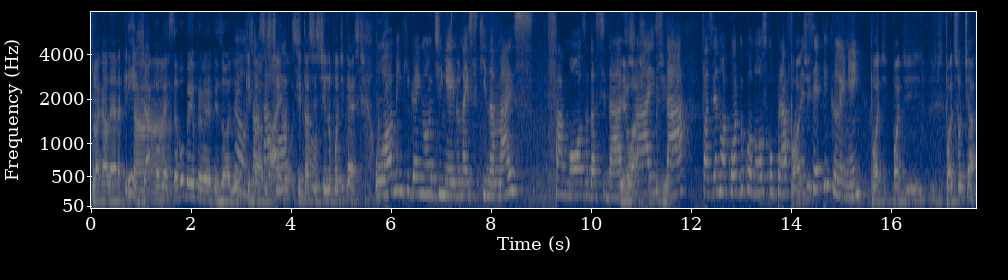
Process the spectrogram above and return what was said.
pra galera que Ih, tá... já começamos bem o primeiro episódio, Não, hein? que tá, tá assistindo, ótimo. que tá assistindo o podcast. O homem que ganhou dinheiro na esquina mais famosa da cidade Eu já acho que podia. está fazendo um acordo conosco para Pode. fornecer picanha, hein? Pode, pode, pode sortear.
